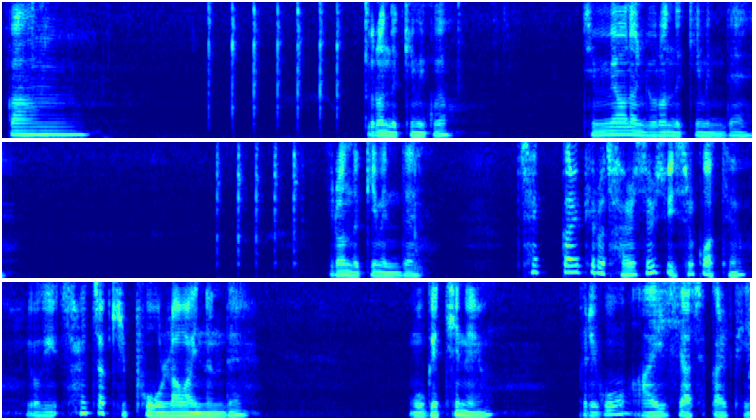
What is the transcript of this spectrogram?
약간 이런 느낌이고요. 뒷면은 이런 느낌인데 이런 느낌인데 책갈피로 잘 쓸 수 있을 것 같아요. 여기 살짝 기포 올라와 있는데 오게 티네요. 그리고 아이시아 책갈피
